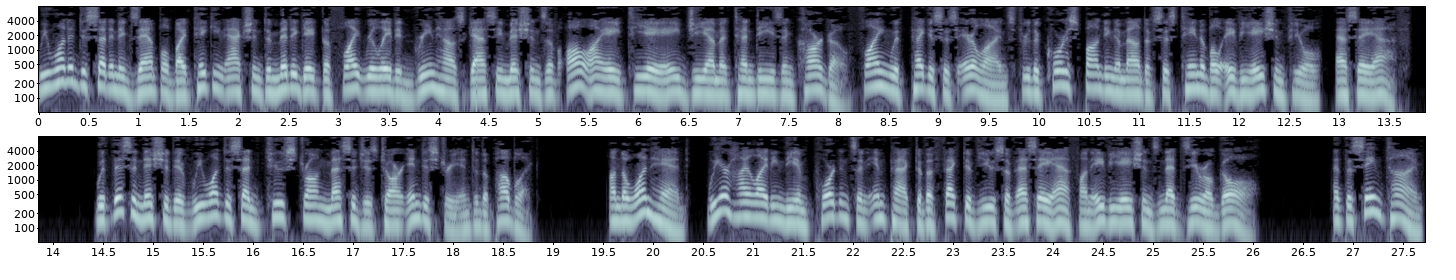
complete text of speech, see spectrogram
we wanted to set an example by taking action to mitigate the flight-related greenhouse gas emissions of all IATA AGM attendees and cargo flying with Pegasus Airlines through the corresponding amount of sustainable aviation fuel, SAF. With this initiative we want to send two strong messages to our industry and to the public. On the one hand, we are highlighting the importance and impact of effective use of SAF on aviation's net zero goal. At the same time,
